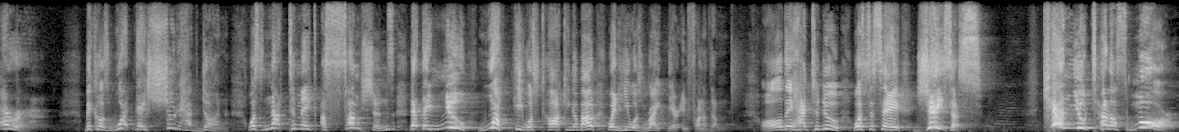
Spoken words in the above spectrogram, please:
error because what they should have done was not to make assumptions that they knew what he was talking about when he was right there in front of them. All they had to do was to say, Jesus, can you tell us more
